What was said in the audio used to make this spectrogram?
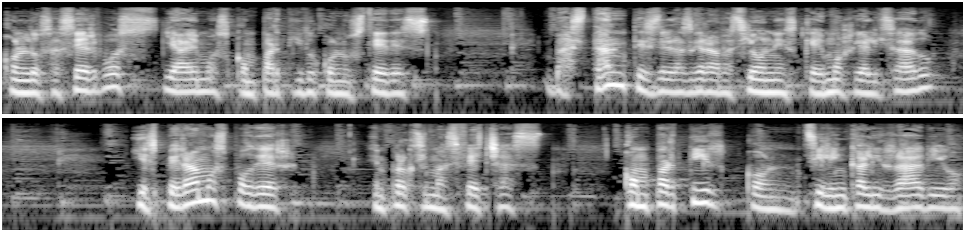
con los acervos, ya hemos compartido con ustedes bastantes de las grabaciones que hemos realizado y esperamos poder en próximas fechas compartir con Silincali Radio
